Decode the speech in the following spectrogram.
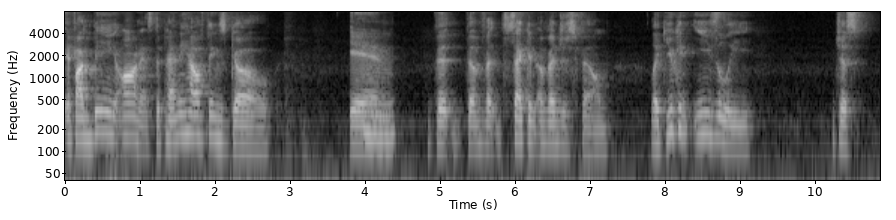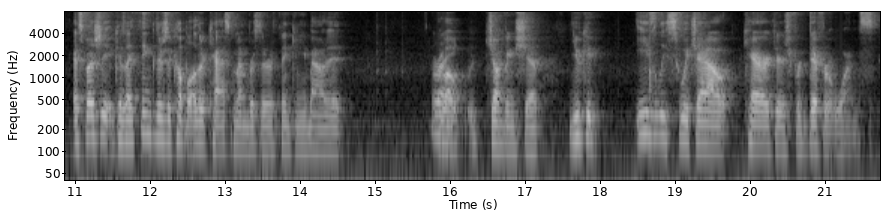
if I'm being honest, depending how things go in mm-hmm. the, the the second Avengers film, like you can easily just especially because I think there's a couple other cast members that are thinking about it Right. about jumping ship, you could easily switch out characters for different ones.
